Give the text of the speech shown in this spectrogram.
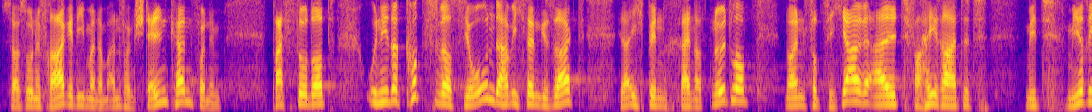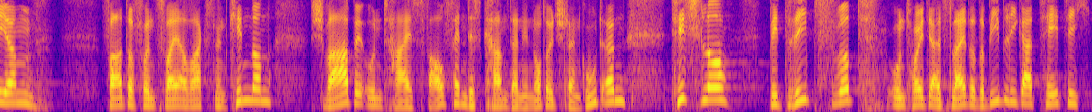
Das ist auch so eine Frage, die man am Anfang stellen kann von dem Pastor dort. Und in der Kurzversion, da habe ich dann gesagt, ja, ich bin Reinhard Nödler, 49 Jahre alt, verheiratet mit Miriam, Vater von zwei erwachsenen Kindern, Schwabe und HSV-Fan, das kam dann in Norddeutschland gut an, Tischler, Betriebswirt und heute als Leiter der Bibelliga tätig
